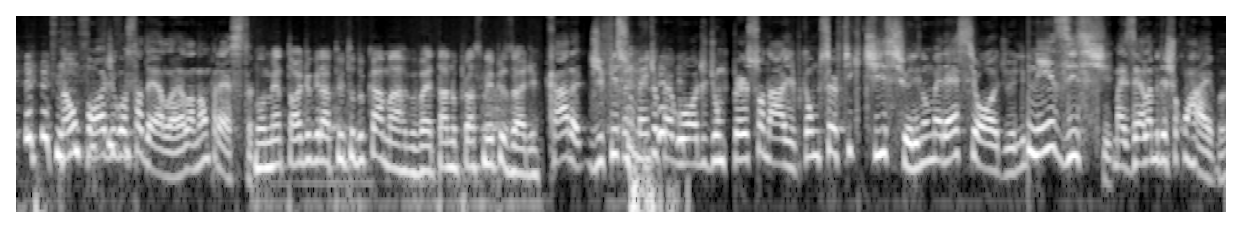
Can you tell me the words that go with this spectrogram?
não pode gostar dela, ela não presta. Momento áudio gratuito do Camargo. Vai estar no próximo episódio. Cara, dificilmente eu pego o ódio de um personagem, porque é um ser fictício, ele não merece ódio, ele nem existe. Mas ela me deixou com raiva.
